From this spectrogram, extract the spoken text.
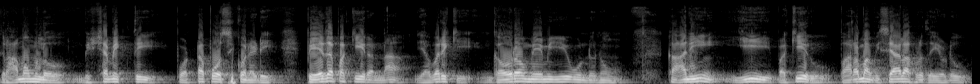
గ్రామంలో విషమెక్తి పొట్టపోసుకొనడి. పేద పకీరన్న ఎవరికి గౌరవమేమీ ఉండును? కానీ ఈ పకీరు పరమ విశాల హృదయుడు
